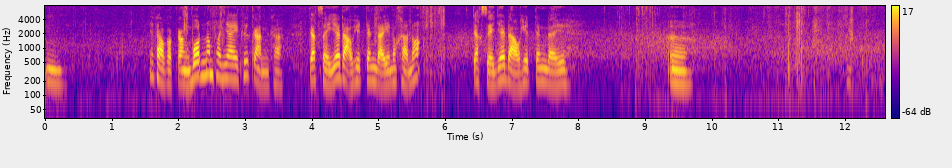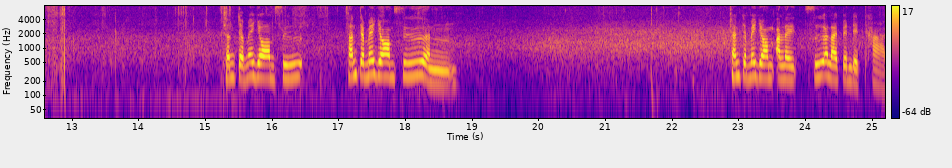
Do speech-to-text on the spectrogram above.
อืมนี่าวกับกังบนน้ำพใหญายคือกันค่ะจักใส่ยาดาวเฮ็ดจังใดเนาะค่ะเนาะจักใส่ยาดาวเฮ็ดจังใดเออ ฉันจะไม่ยอมซื้อ ฉันจะไม่ยอมซื้อฉันจะไม่ยอมอะไรซื้ออะไรเป็นเด็ดขาด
